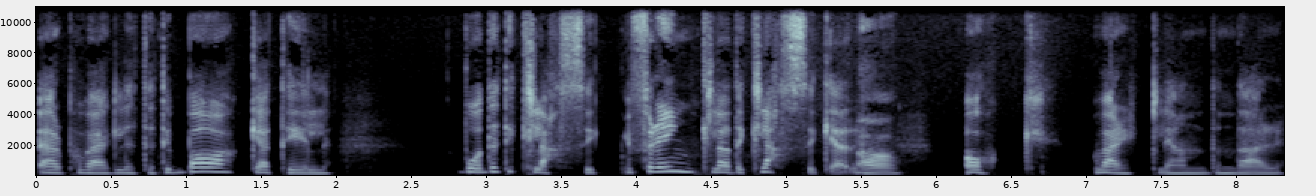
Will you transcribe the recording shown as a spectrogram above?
är på väg lite tillbaka till både till klassik, förenklade klassiker Ja. och verkligen den där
